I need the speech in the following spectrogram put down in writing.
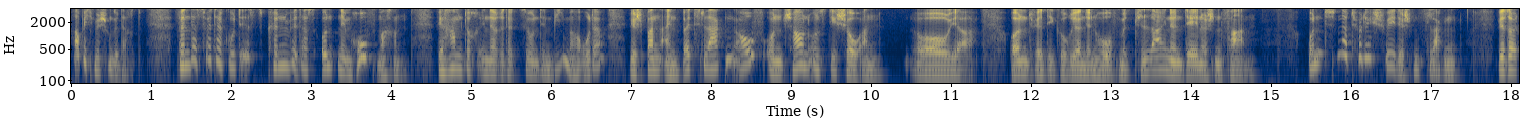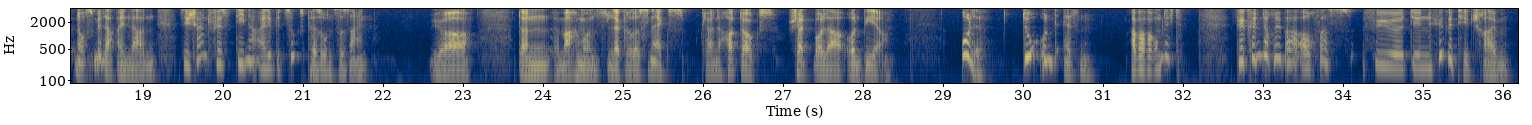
Habe ich mir schon gedacht. Wenn das Wetter gut ist, können wir das unten im Hof machen. Wir haben doch in der Redaktion den Beamer, oder? Wir spannen ein Bettlaken auf und schauen uns die Show an. Oh ja. Und wir dekorieren den Hof mit kleinen dänischen Fahnen. Und natürlich schwedischen Flaggen. Wir sollten auch Smilla einladen. Sie scheint für Stina eine Bezugsperson zu sein. Ja, dann machen wir uns leckere Snacks, kleine Hotdogs, Schöttboller und Bier. Ole, du und Essen. Aber warum nicht? Wir können darüber auch was für den Hügetit schreiben.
